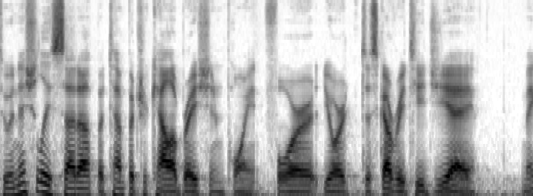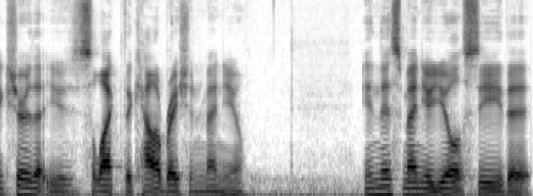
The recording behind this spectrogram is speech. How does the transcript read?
To initially set up a temperature calibration point for your Discovery TGA, make sure that you select the calibration menu. In this menu, you'll see the,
